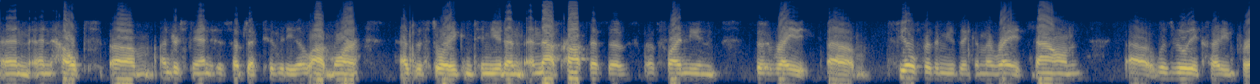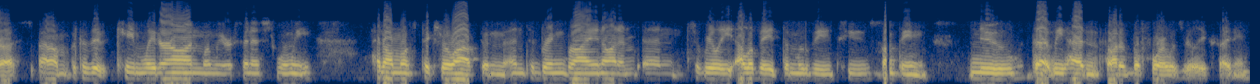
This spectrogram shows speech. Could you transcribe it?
and and helped um, understand his subjectivity a lot more as the story continued, and and that process of of finding the right um, feel for the music and the right sound uh, was really exciting for us um, because it came later on when we were finished, when we had almost picture locked, and, and to bring Brian on and, and to really elevate the movie to something new that we hadn't thought of before was really exciting.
